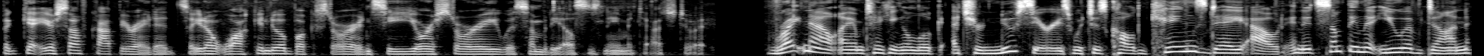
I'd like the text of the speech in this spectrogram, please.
but get yourself copyrighted so you don't walk into a bookstore and see your story with somebody else's name attached to it. Right now, I am taking a look at your new series, which is called King's Day Out, and it's something that you have done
